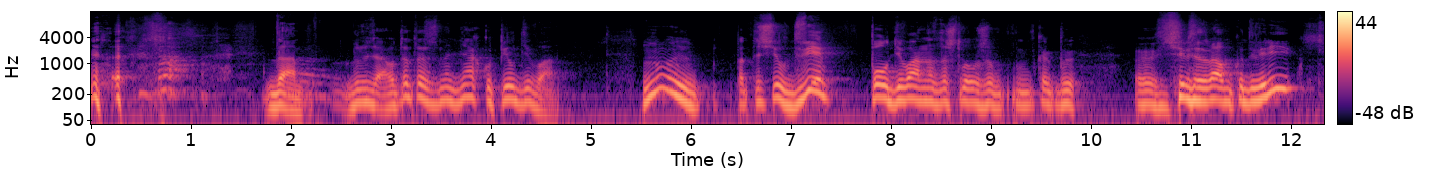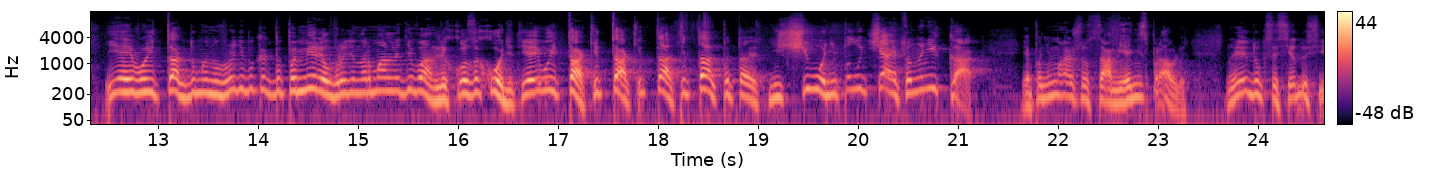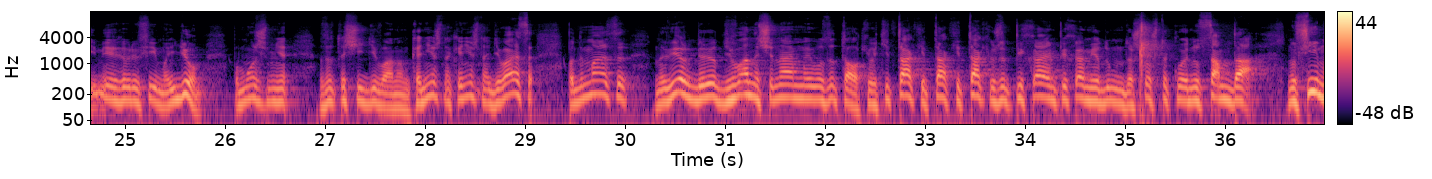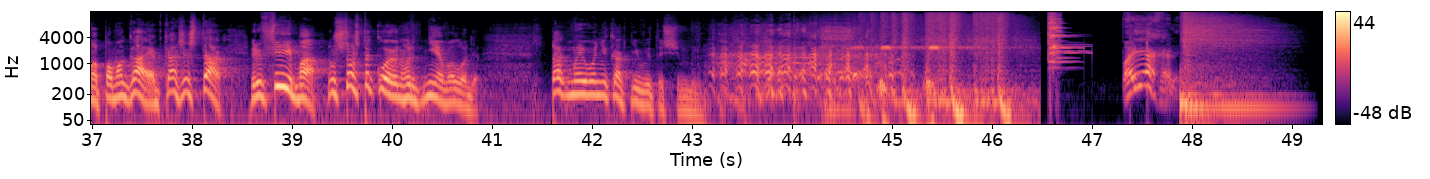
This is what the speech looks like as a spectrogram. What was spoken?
Да, друзья, вот это на днях купил диван. Ну и потащил дверь, пол дивана зашло уже как бы э, через рамку двери. Я его и так думаю, ну вроде бы как бы померил, вроде нормальный диван, легко заходит. Я его и так, и так, и так, и так пытаюсь. Ничего не получается, ну никак. Я понимаю, что сам я не справлюсь. Но я иду к соседу Фиме и говорю, Фима, идем, поможешь мне затащить диван. Он, конечно, конечно, одевается, поднимается наверх, берет диван, начинаем мы его заталкивать. И так, и так, и так, и уже пихаем, пихаем. Я думаю, да что ж такое, ну сам да. Ну Фима помогает, как же ж так? Я говорю, Фима, ну что ж такое? Он говорит, не, Володя. Так мы его никак не вытащим, блин. Поехали!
